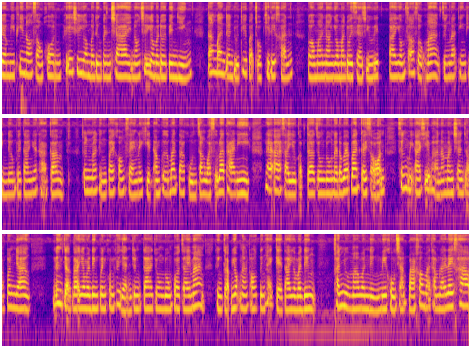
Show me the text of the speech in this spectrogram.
เดิมมีพี่น้องสองคน พี่ชื่อยมมาดึงเป็นชาย น้องชื่อยมมาโดยเป็นหญิง ตั้งบ้านเดินอยู่ที่ประจวบคีรีขันธ์ ต่อมานางยมมาโดยเสียชีวิต ตายยมเศร้าโศกมาก จึงละทิ้งถิ่นเดิมไปตามยถากรรม จนมาถึงไปคลองแสงในเขตอำเภอบ้านตาขุนจังหวัดสุราษฎร์ธานี และอาศัยอยู่กับตาจงดงในละแวกบ้านไกรสอน ซึ่งมีอาชีพหาน้ำมันชันจากต้นยางเนื่องจากตายมดึงเป็นคนขยันจนตาจงดวงพอใจมาก ถึงกับยกนางท้องตึงให้แก่ตายมดึง คันอยู่มาวันหนึ่งมีโขงช้างป่าเข้ามาทำร้ายไร่ข้าว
